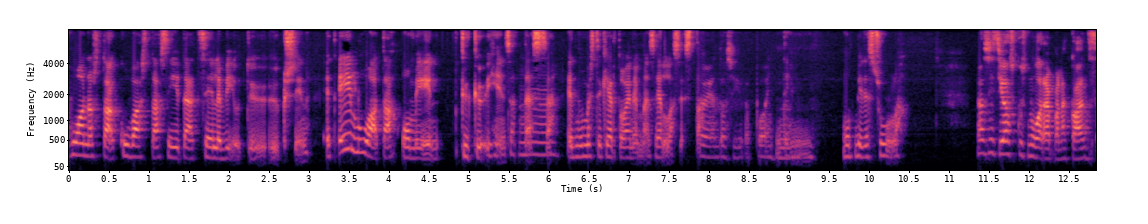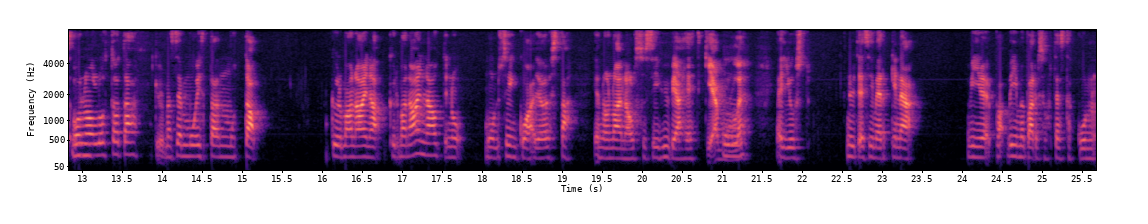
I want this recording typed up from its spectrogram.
huonosta kuvasta siitä, että selviytyy yksin. Et ei luota omiin kykyihinsä mm. tässä. Et mun mielestä se kertoo enemmän sellaisesta. Toi on tosi hyvä pointti. Mm. Mutta miten sulla? No siis joskus nuorempana kanssa mm. on ollut tota, kyllä mä sen muistan, mutta kyllä mä oon aina, kyllä mä oon aina nauttinut mun sinkuajoista ja ne on aina ollut sellaisia hyviä hetkiä mulle. Mm. Ja just nyt esimerkkinä viime, viime parisuhteesta, kun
